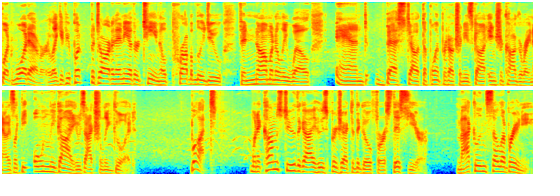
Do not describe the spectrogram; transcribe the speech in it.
but whatever. Like, if you put Bedard on any other team, he'll probably do phenomenally well and best out the point production he's got in Chicago right now. He's like the only guy who's actually good. But when it comes to the guy who's projected to go first this year, Macklin Celebrini,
